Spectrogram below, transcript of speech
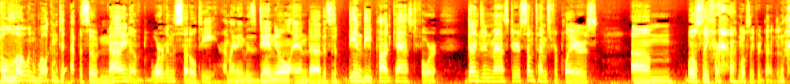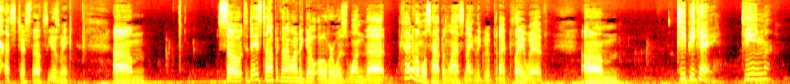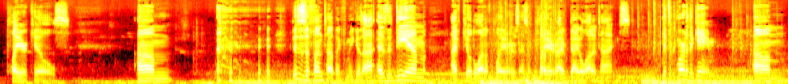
Hello and welcome to episode 9 of Dwarven Subtlety. Uh, my name is Daniel and uh, this is a D&D podcast for dungeon masters, sometimes for players. Um, mostly for mostly for dungeon masters though, excuse me. Um, so today's topic that I wanted to go over was one that kind of almost happened last night in the group that I play with. Um, TPK, team player kills. Um, this is a fun topic for me because as a DM, I've killed a lot of players. As a player, I've died a lot of times. It's a part of the game. Um,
